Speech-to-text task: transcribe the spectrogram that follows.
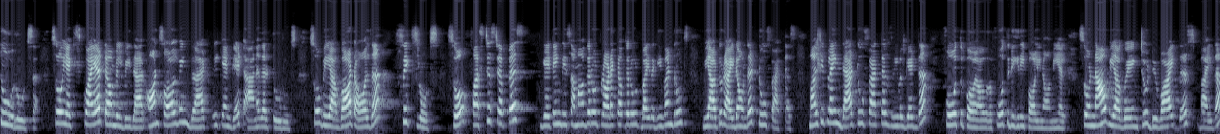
two roots. So x square term will be there. On solving that, we can get another two roots. So we have got all the six roots. So first step is getting the sum of the root product of the root by the given roots. We have to write down the two factors. Multiplying that two factors, we will get the fourth, fourth degree polynomial. So now we are going to divide this by the,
